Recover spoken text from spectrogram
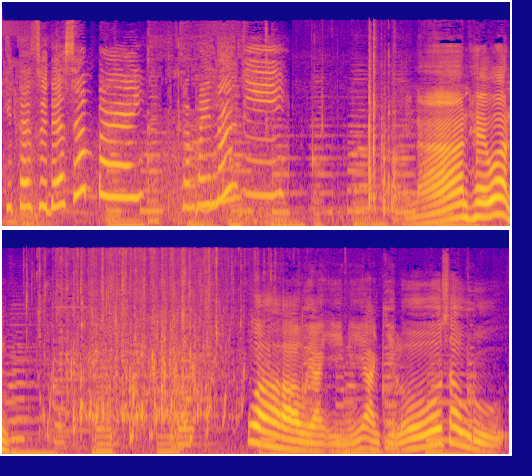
Kita sudah sampai. Sampai nanti. Mainan hewan. Wow, yang ini Ankylosaurus.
